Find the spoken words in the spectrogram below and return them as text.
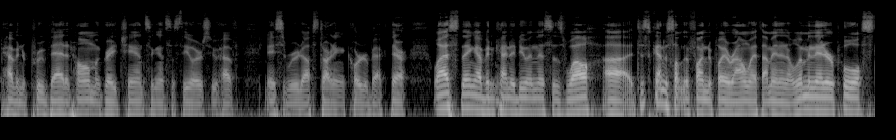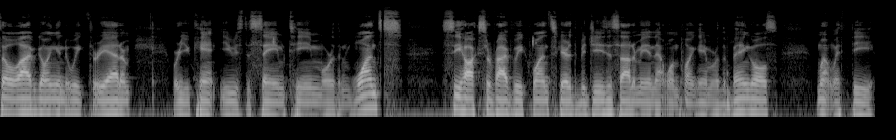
having to prove that at home. A great chance against the Steelers, who have Mason Rudolph starting a quarterback there. Last thing, I've been kind of doing this as well. Uh, just kind of something fun to play around with. I'm in an eliminator pool, still alive going into week three, Adam, where you can't use the same team more than once. Seahawks survived week one, scared the bejesus out of me in that one point game over the Bengals. Went with the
